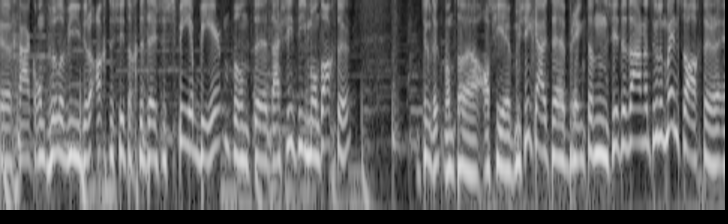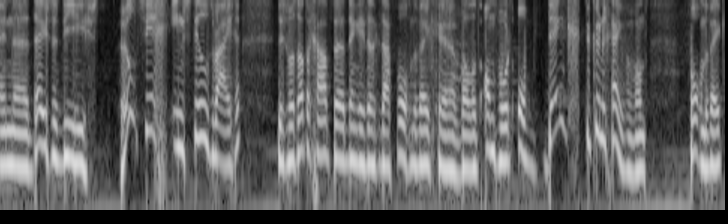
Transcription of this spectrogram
Eh, ga ik onthullen wie erachter zit achter deze speerbeer, Want uh, daar zit iemand achter. Natuurlijk, want als je muziek uitbrengt, dan zitten daar natuurlijk mensen achter. En deze die hult zich in stilzwijgen. Dus wat dat er gaat, denk ik dat ik daar volgende week wel het antwoord op denk te kunnen geven. Want volgende week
